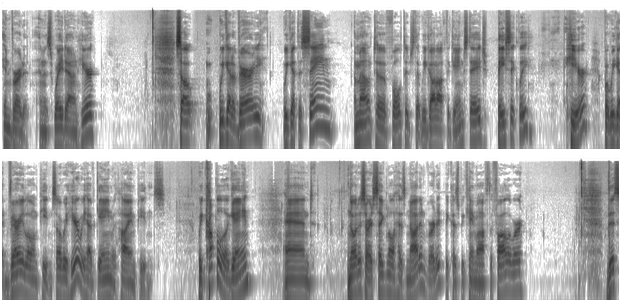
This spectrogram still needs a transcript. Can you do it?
inverted. And it's way down here. So we get a very, we get the same amount of voltage that we got off the gain stage, basically, here, but we get very low impedance. Over here we have gain with high impedance. We couple a gain, and notice our signal has not inverted because we came off the follower. This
